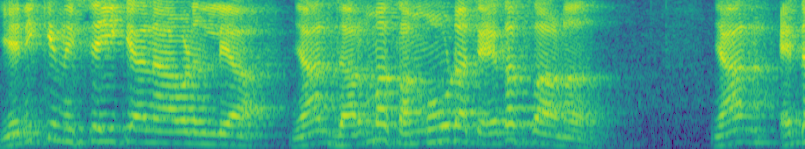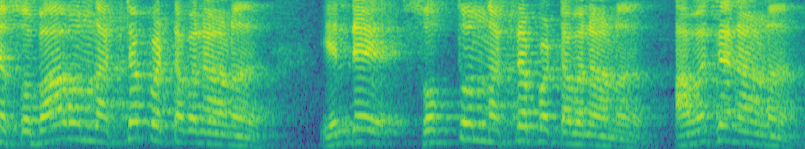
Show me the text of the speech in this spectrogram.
എനിക്ക് നിശ്ചയിക്കാനാവണില്ല. ഞാൻ ധർമ്മ സമ്മൂഢ ചേതസ്സാണ്. ഞാൻ എന്റെ സ്വഭാവം നഷ്ടപ്പെട്ടവനാണ്. എന്റെ സ്വത്വം നഷ്ടപ്പെട്ടവനാണ്. അവശനാണ്.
